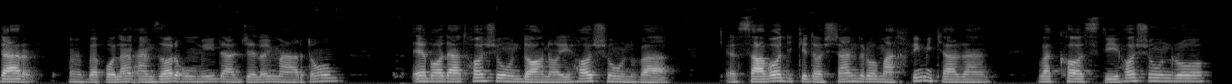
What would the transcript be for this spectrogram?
در به قولن انظار عمومی در جلوی مردم عبادت هاشون دانایی هاشون و سوادی که داشتند رو مخفی می‌کردند و کاستی هاشون رو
